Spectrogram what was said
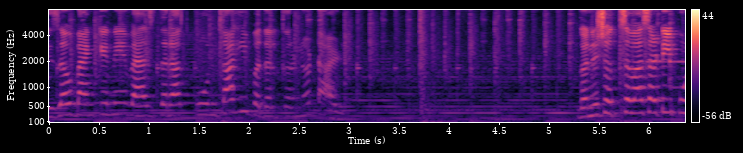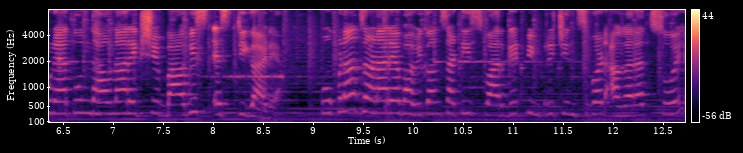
रिझर्व्ह बँकेने व्याजदरात कोणताही बदल करणं टाळलं. गणेशोत्सवासाठी पुण्यातून धावणार एकशे बावीस एस टी गाड्या. कोकणात जाणाऱ्या भाविकांसाठी स्वारगेट पिंपरी चिंचवड आगारात सोय.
